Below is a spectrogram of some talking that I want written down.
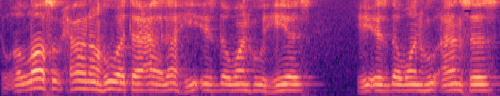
to Allah subhanahu wa ta'ala, He is the one who hears, He is the one who answers.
